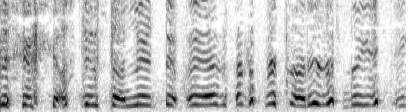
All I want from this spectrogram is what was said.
ਦੇਖਿਆ। ਜਿਸ ਤਰ੍ਹਾਂ ਲੇਟੇ ਹੋਏ ਤਾਂ ਮੈਂ ਸਾਰੀ ਜ਼ਿੰਦਗੀ ਨਹੀਂ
